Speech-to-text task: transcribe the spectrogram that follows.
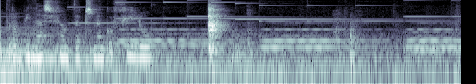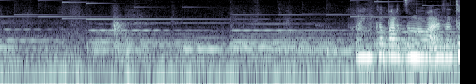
odrobina świątecznego filu. Choinka bardzo mała, ale za to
